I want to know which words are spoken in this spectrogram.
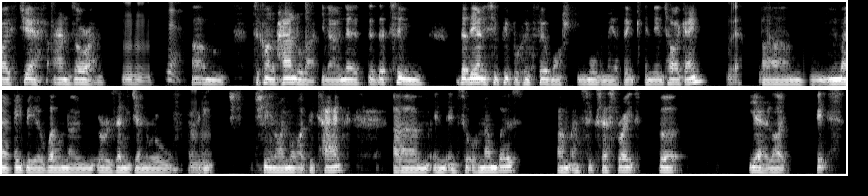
both Jeff and Zoran. Mm-hmm. Yeah. Um, to kind of handle that, you know, and they're, they're the two. They're the only two people who feel marshal more than me, I think, in the entire game. Yeah. yeah. Um, maybe a well-known Urazeni general. I mm-hmm. think she and I might be tagged um, in in sort of numbers um, and success rates, but yeah, like it's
